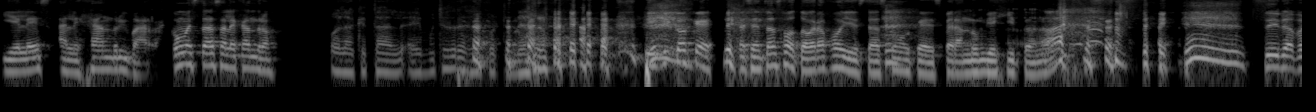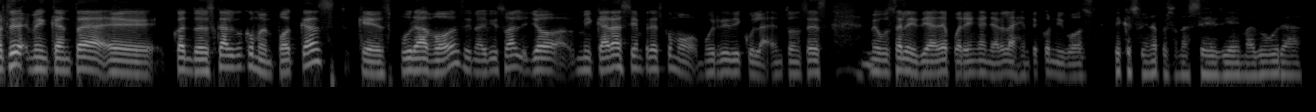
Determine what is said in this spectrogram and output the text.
y él es Alejandro Ibarra. ¿Cómo estás Alejandro? Hola, ¿qué tal? Eh, muchas gracias por tenerme. Típico que te sientas fotógrafo y estás como que esperando un viejito, ¿no? Ah, sí, sí aparte me encanta eh, cuando es algo como en podcast, que es pura voz y no hay visual. Yo, mi cara siempre es como muy ridícula, entonces me gusta la idea de poder engañar a la gente con mi voz, de que soy una persona seria y madura.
